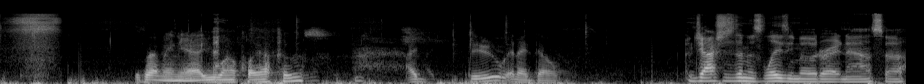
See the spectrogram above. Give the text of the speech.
Does that mean, yeah, you want to play after this? I do and I don't. Josh is in his lazy mode right now, so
